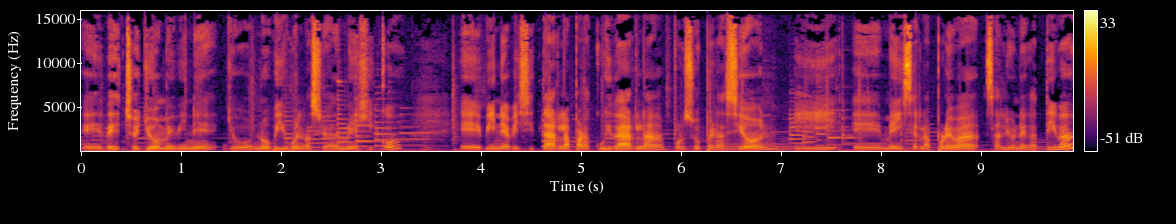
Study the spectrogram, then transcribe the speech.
eh, de hecho yo me vine, yo no vivo en la Ciudad de México, vine a visitarla para cuidarla por su operación y me hice la prueba, salió negativa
